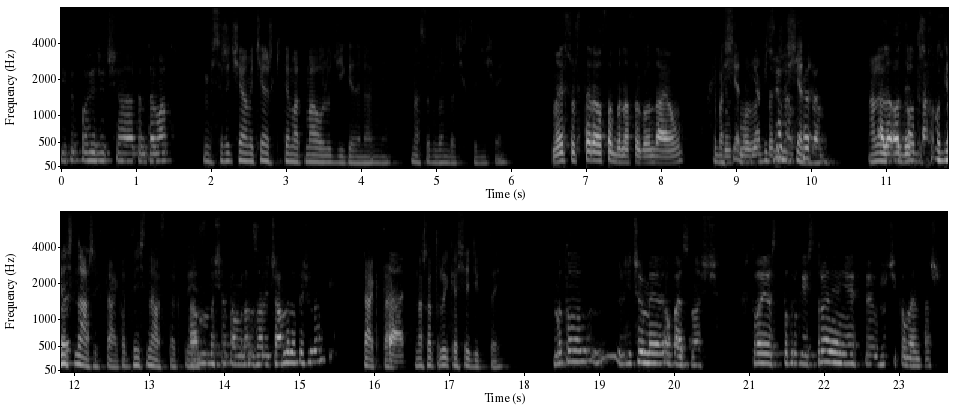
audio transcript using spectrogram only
i wypowiedzieć się na ten temat? Myślę, że dzisiaj mamy ciężki temat, mało ludzi generalnie nas oglądać chce dzisiaj. No jeszcze cztery osoby nas oglądają. Chyba siedem, może ja widzę, że Siedem. Ale, Ale od, odjąć od, odjąć tak? naszych, tak, odjąć nas, tak, to A jest. my się tam zaliczamy do tej siódemki? Tak, tak, Tak. Nasza trójka siedzi tutaj. No to liczymy obecność. Kto jest po drugiej stronie, niech wrzuci komentarz.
